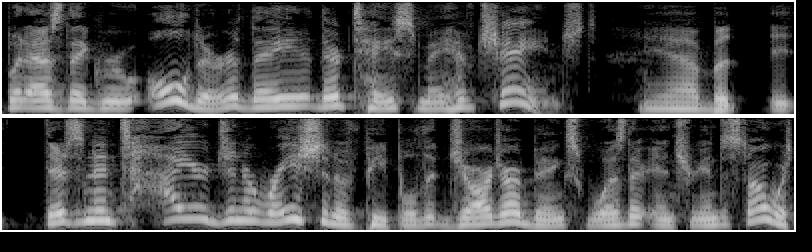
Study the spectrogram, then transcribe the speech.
But as they grew older, they their tastes may have changed. Yeah, but it, There's an entire generation of people that Jar Jar Binks was their entry into Star Wars.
